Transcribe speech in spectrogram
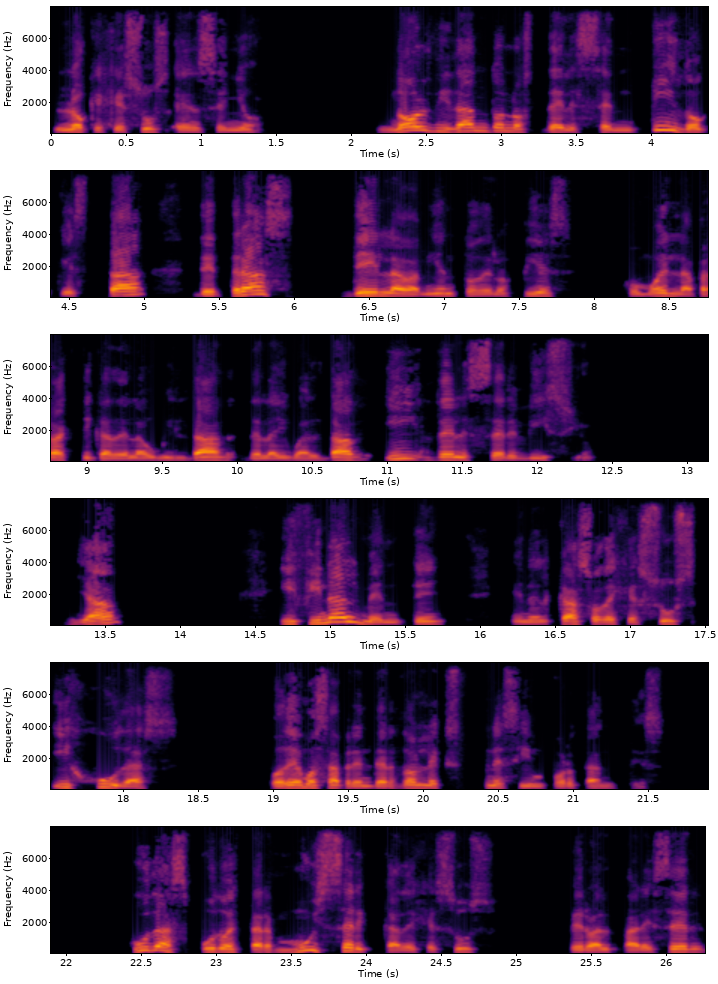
lo que Jesús enseñó, no olvidándonos del sentido que está detrás del lavamiento de los pies, como es la práctica de la humildad, de la igualdad y del servicio. ¿Ya? Y finalmente, en el caso de Jesús y Judas, podemos aprender dos lecciones importantes. Judas pudo estar muy cerca de Jesús, pero al parecer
